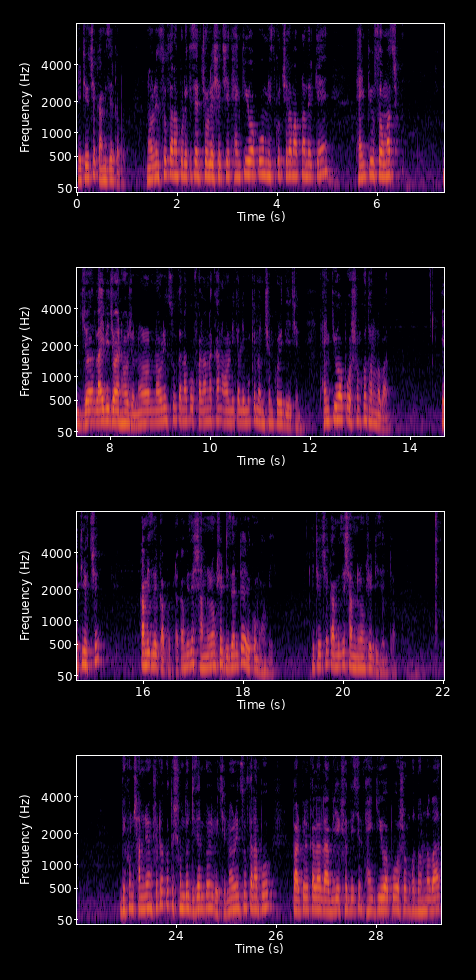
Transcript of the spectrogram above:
এটি হচ্ছে কামিজের কাপড়। নরেন সুলতান আপু লিখেছেন, চলে এসেছি। থ্যাংক ইউ আপু মিস করছিলাম আপনাদেরকে। থ্যাংক ইউ সো মাচ লাইভে জয়েন হওয়ার জন্য। নরিন সুলতান আপু ফালানা খান অর্নিক আলিমুকে মেনশন করে দিয়েছেন। থ্যাংক ইউ আপু, অসংখ্য ধন্যবাদ। এটি হচ্ছে কামিজের কাপড়টা। কামিজের সামনের অংশের ডিজাইনটা এরকম হবে। এটি হচ্ছে কামিজের সামনের অংশের ডিজাইনটা। দেখুন, সামনের অংশটা কত সুন্দর ডিজাইন করে রয়েছে নরিন সুলতান আপু পার্পেল কালার লাভ রিয়েকশন দিয়েছেন। থ্যাংক ইউ আপু, অসংখ্য ধন্যবাদ।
